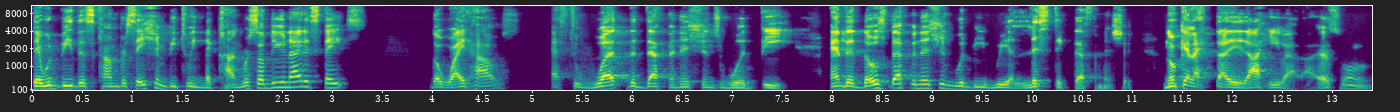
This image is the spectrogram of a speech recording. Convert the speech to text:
there would be this conversation between the Congress of the United States, the White House, as to what the definitions would be. And that those definitions would be realistic definitions. No que la estadidad iba. Eso,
